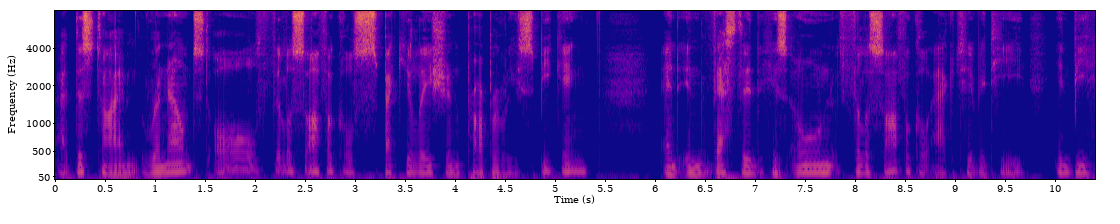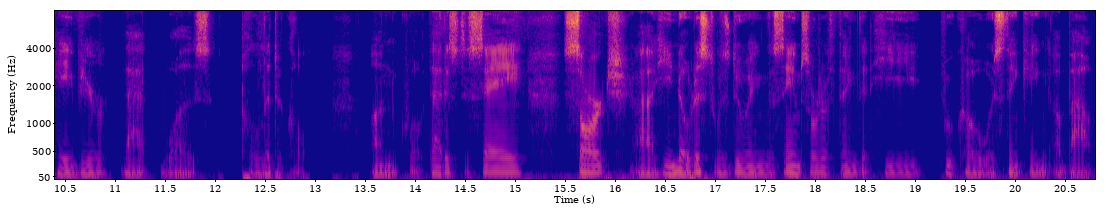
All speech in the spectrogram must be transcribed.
at this time, renounced all philosophical speculation, properly speaking, and invested his own philosophical activity in behavior that was political. Unquote. That is to say, Sartre, uh, he noticed, was doing the same sort of thing that he Foucault was thinking about.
